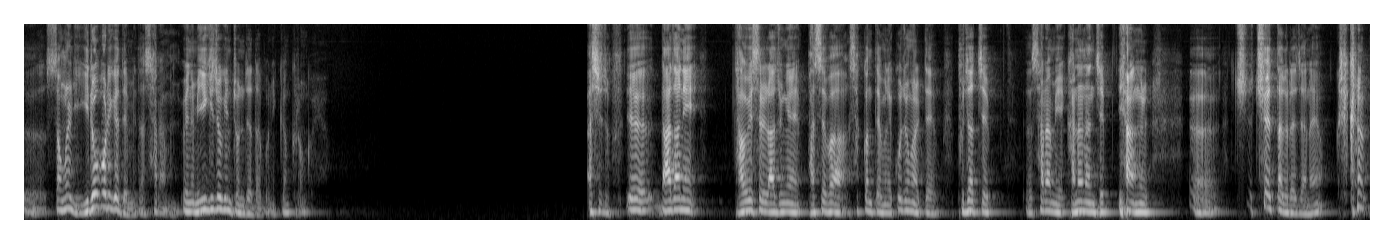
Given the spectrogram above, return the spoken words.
어, 성을 잃어버리게 됩니다. 사람은 왜냐하면 이기적인 존재다 보니까 그런 거예요. 아시죠? 예, 나단이 다윗을 나중에 바세바 사건 때문에 꾸중할 때 부잣집 사람이 가난한 집 양을 어, 취했다 그러잖아요. 그러니까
